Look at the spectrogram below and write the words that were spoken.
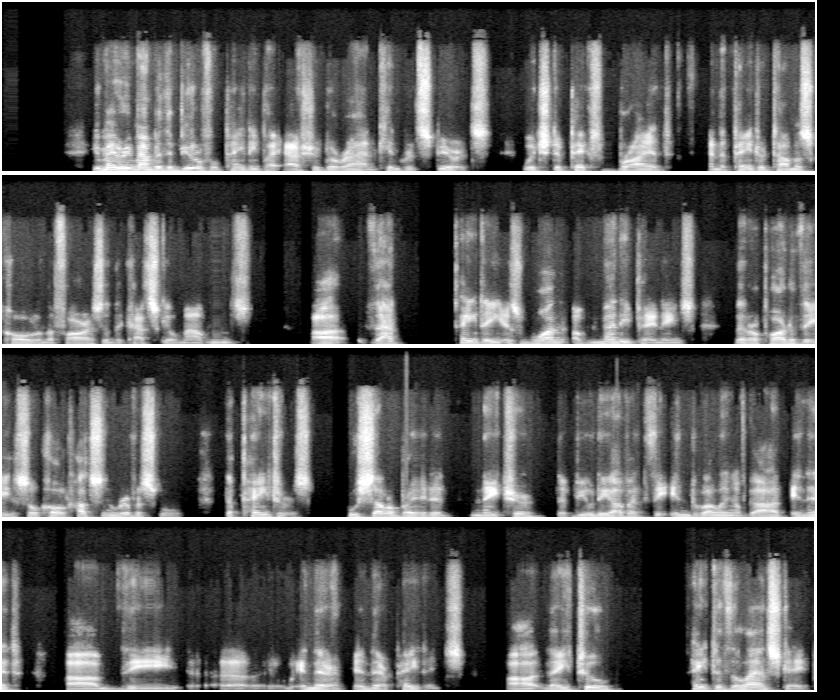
You may remember the beautiful painting by Asher Durand, Kindred Spirits, which depicts Bryant and the painter Thomas Cole in the forest in the Catskill Mountains. Uh, that painting is one of many paintings that are part of the so called Hudson River School, the painters who celebrated nature, the beauty of it, the indwelling of God in it, um, the uh, in their in their paintings. Uh, they too painted the landscape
